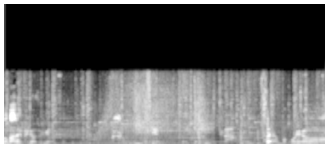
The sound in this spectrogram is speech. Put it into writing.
엄청난 회피야 저게? 잘안 바꿔요.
